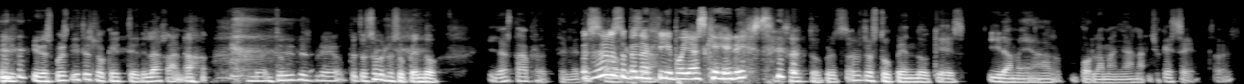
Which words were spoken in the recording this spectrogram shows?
Y, y después dices lo que te dé la gana. Tú dices, pero, pero tú sabes lo estupendo. Y ya está, pero te Pero metes tú con sabes lo que estupendo gilipollas que eres. Exacto, pero tú sabes lo estupendo que es ir a mear por la mañana. Yo qué sé, ¿sabes?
